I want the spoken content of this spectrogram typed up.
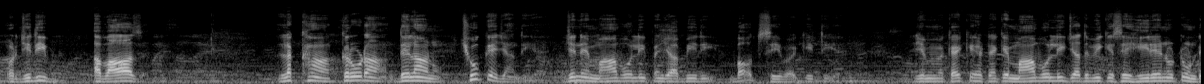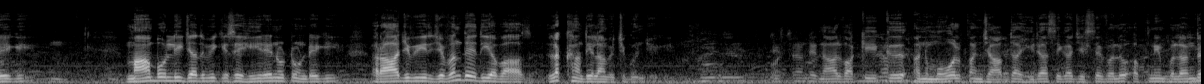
ਔਰ ਜਿਹਦੀ ਆਵਾਜ਼ ਲੱਖਾਂ ਕਰੋੜਾਂ ਦਿਲਾਂ ਨੂੰ ਛੂ ਕੇ ਜਾਂਦੀ ਹੈ। ਜਿਨੇ ਮਾਂ ਬੋਲੀ ਪੰਜਾਬੀ ਦੀ ਬਹੁਤ ਸੇਵਾ ਕੀਤੀ ਹੈ। ਜਿਵੇਂ ਮੈਂ ਕਹਿ ਕੇ ਹਟਿਆ ਕਿ ਮਾਂ ਬੋਲੀ ਜਦ ਵੀ ਕਿਸੇ ਹੀਰੇ ਨੂੰ ਢੂੰਡੇਗੀ ਮਾਂ ਬੋਲੀ ਜਦ ਵੀ ਕਿਸੇ ਹੀਰੇ ਨੂੰ ਢੂੰਡੇਗੀ ਰਾਜਵੀਰ ਜਵੰਦੇ ਦੀ ਆਵਾਜ਼ ਲੱਖਾਂ ਦਿਲਾਂ ਵਿੱਚ ਗੂੰਜੇਗੀ। ਇਸ ਤਰ੍ਹਾਂ ਦੇ ਨਾਲ ਵਾਕਈ ਇੱਕ ਅਨਮੋਲ ਪੰਜਾਬ ਦਾ ਹੀਰਾ ਸੀਗਾ ਜਿਸ ਦੇ ਵੱਲੋਂ ਆਪਣੀ ਬੁਲੰਦ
